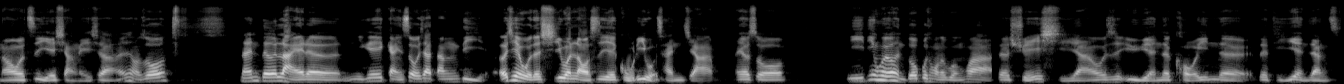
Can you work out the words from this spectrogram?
然后我自己也想了一下，就想说难得来了，你可以感受一下当地，而且我的西文老师也鼓励我参加，他就说你一定会有很多不同的文化的学习啊，或者是语言的口音的的体验这样子。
